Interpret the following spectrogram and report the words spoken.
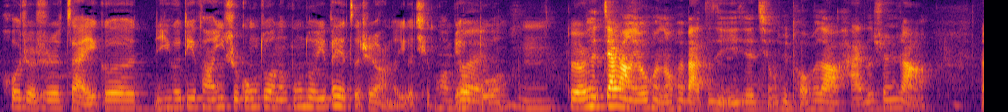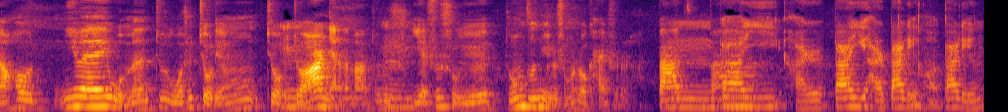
或者是在一个一个地方一直工作，能工作一辈子这样的一个情况比较多。嗯对，而且家长有可能会把自己一些情绪投射到孩子身上，然后因为我们就我是九零九九二年的嘛，就是也是属于独生子女是什么时候开始的？八八一还是八一还是八零？好像八零。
